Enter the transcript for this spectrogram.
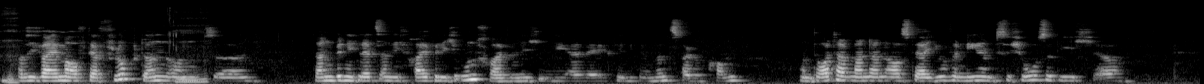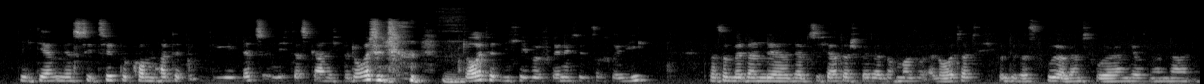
Mhm. Also ich war immer auf der Flucht dann und mhm. äh, dann bin ich letztendlich freiwillig, unfreiwillig in die LWL-Klinik in Münster gekommen und dort hat man dann aus der juvenilen Psychose, die ich, äh, die ich diagnostiziert bekommen hatte, die letztendlich das gar nicht bedeutet, mhm. bedeutet nicht hebephrene Schizophrenie. Das hat mir dann der, der Psychiater später nochmal so erläutert. Ich konnte das früher, ganz früher gar nicht auseinanderhalten.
